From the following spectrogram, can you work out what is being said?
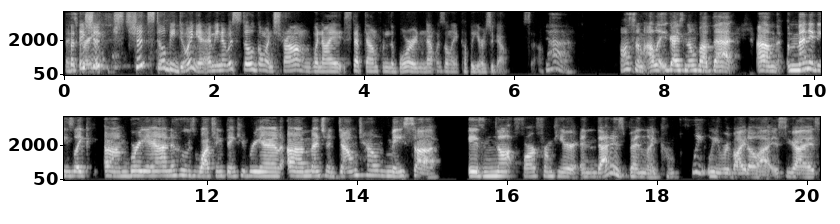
That's but they great. should should still be doing it. I mean, it was still going strong when I stepped down from the board, and that was only a couple years ago. So yeah, awesome. I'll let you guys know about that. Um, amenities like um, Brienne, who's watching, thank you, Brienne, um, mentioned downtown Mesa is not far from here. And that has been like completely revitalized, you guys.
